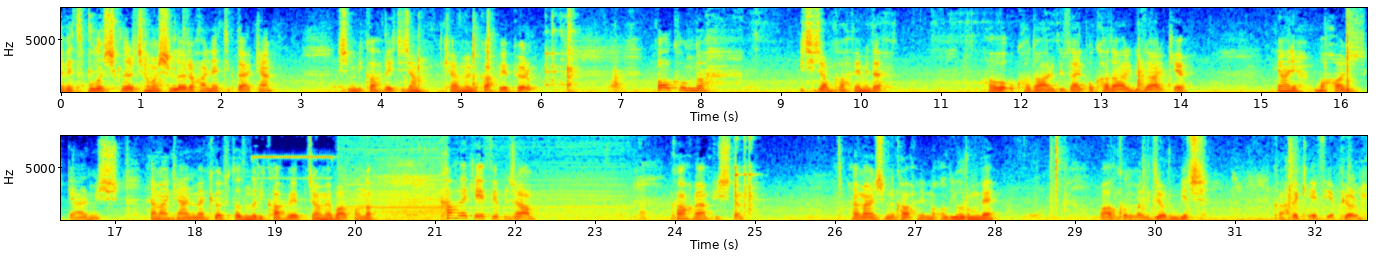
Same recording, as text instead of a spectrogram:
Evet bulaşıkları, çamaşırları hallettik derken şimdi bir kahve içeceğim. Kendime bir kahve yapıyorum. Balkonda içeceğim kahvemi de. Hava o kadar güzel, o kadar güzel ki. Yani bahar gelmiş. Hemen kendime köz tadında bir kahve yapacağım ve balkonda kahve keyfi yapacağım. Kahvem pişti. Hemen şimdi kahvemi alıyorum ve balkonuma gidiyorum bir kahve keyfi yapıyorum.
